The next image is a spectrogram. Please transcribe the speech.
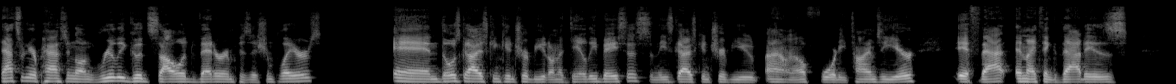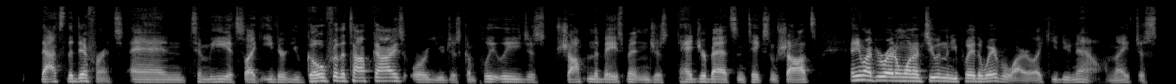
that's when you're passing on really good, solid veteran position players and those guys can contribute on a daily basis and these guys contribute i don't know 40 times a year if that and i think that is that's the difference and to me it's like either you go for the top guys or you just completely just shop in the basement and just hedge your bets and take some shots and you might be right on one or two and then you play the waiver wire like you do now and i just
